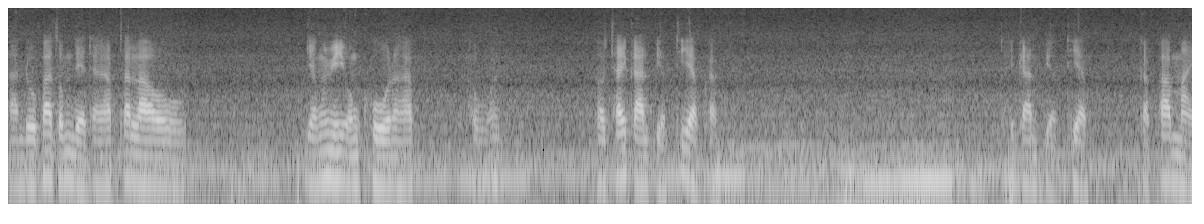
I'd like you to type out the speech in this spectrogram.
การดูพระสมเด็จนะครับ ถ้าเรา ยังไม่มีองค์ครูนะครับ เราเราใช้การเปรียบเทียบครับ ใช้การเปรียบเทียบกับพระใหม่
